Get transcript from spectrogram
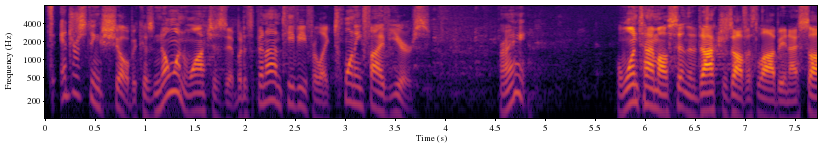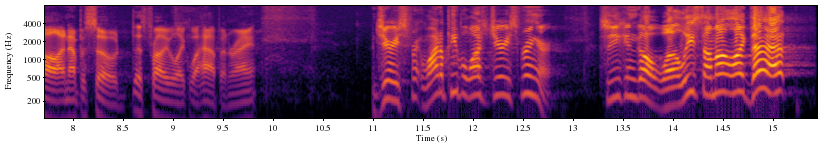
It's an interesting show because no one watches it, but it's been on TV for like 25 years, right? Well, one time I was sitting in the doctor's office lobby and I saw an episode. That's probably like what happened, right? Jerry Springer. Why do people watch Jerry Springer? So you can go, well, at least I'm not like that.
